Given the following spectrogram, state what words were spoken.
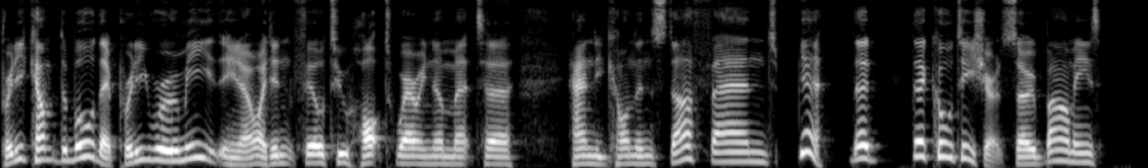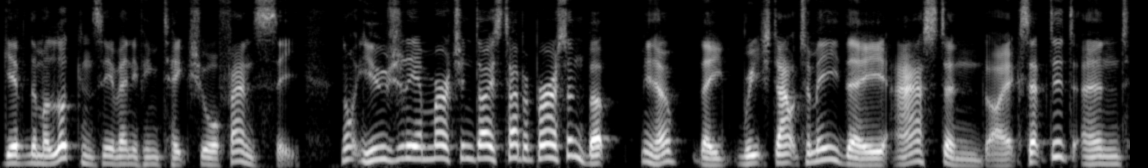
pretty comfortable, they're pretty roomy. You know, I didn't feel too hot wearing them at uh, HandyCon and stuff. And yeah, they're, they're cool t shirts. So, by means, give them a look and see if anything takes your fancy. Not usually a merchandise type of person, but you know, they reached out to me, they asked, and I accepted, and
